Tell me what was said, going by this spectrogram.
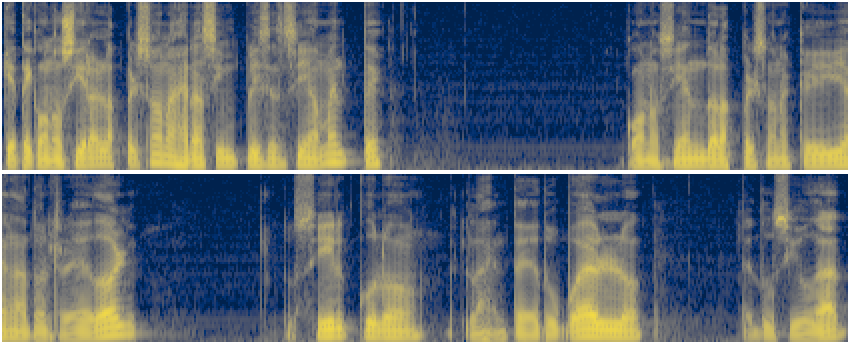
que te conocieran las personas era simple y sencillamente conociendo a las personas que vivían a tu alrededor, tu círculo, la gente de tu pueblo, de tu ciudad.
